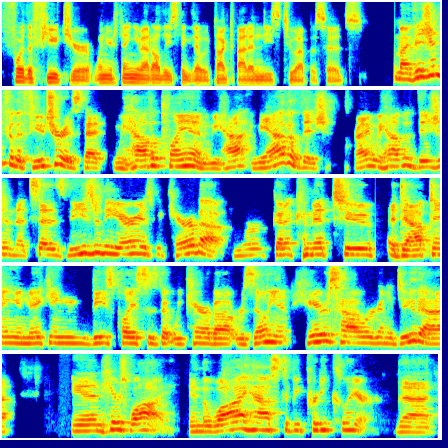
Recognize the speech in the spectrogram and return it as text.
for the future when you're thinking about all these things that we've talked about in these two episodes? my vision for the future is that we have a plan we have we have a vision right we have a vision that says these are the areas we care about we're going to commit to adapting and making these places that we care about resilient here's how we're going to do that and here's why and the why has to be pretty clear that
